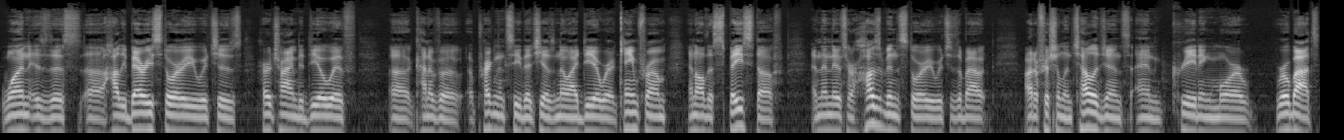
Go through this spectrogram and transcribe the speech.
One is this uh, Halle Berry story, which is her trying to deal with uh, kind of a, a pregnancy that she has no idea where it came from and all this space stuff. And then there's her husband's story, which is about artificial intelligence and creating more robots.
